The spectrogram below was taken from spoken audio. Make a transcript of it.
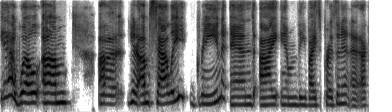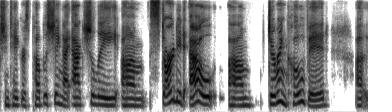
Yeah, well, um, uh, you know, I'm Sally Green, and I am the vice president at Action Takers Publishing. I actually um, started out um, during COVID. Uh,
